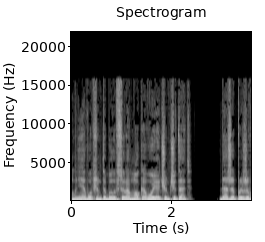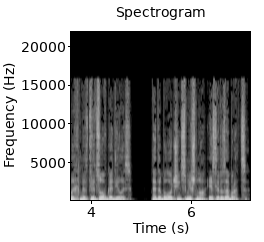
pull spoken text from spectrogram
Мне, в общем-то, было все равно, кого и о чем читать. Даже про живых мертвецов годилось. Это было очень смешно, если разобраться.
